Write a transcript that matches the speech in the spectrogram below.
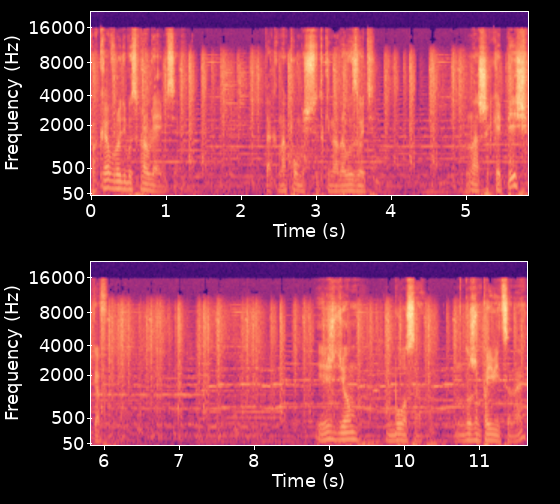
Пока вроде бы справляемся. Так, на помощь все-таки надо вызвать Наших копейщиков. И ждем босса. Он должен появиться, да?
